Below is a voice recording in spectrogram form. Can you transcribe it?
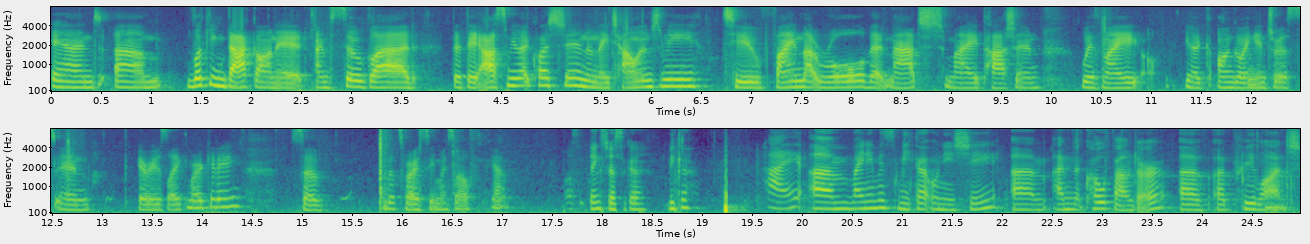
And um, looking back on it, I'm so glad that they asked me that question and they challenged me to find that role that matched my passion with my you know, ongoing interests in areas like marketing. So that's where I see myself. Yeah. Awesome. Thanks, Jessica. Mika? Hi, um, my name is Mika Onishi. Um, I'm the co-founder of a pre-launch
